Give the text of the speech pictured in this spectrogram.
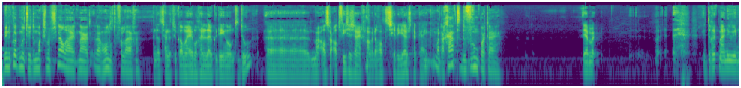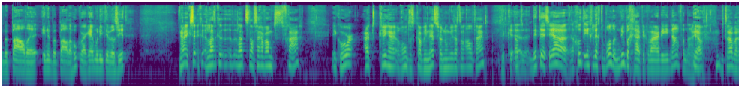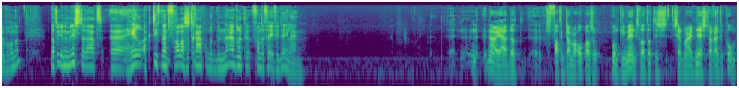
Binnenkort moeten we de maximumsnelheid naar, naar 100 verlagen. En dat zijn natuurlijk allemaal helemaal geen leuke dingen om te doen. Eh, maar als er adviezen zijn, gaan we er altijd serieus naar kijken. Maar daar gaat de Vroempartij. Ja, maar eh, u drukt mij nu in een bepaalde, in een bepaalde hoek waar ik helemaal niet in wil zitten. Nou, ik laat, ik, laat ik dan zeggen waarom ik het vraag. Ik hoor uit kringen rond het kabinet, zo noem je dat dan altijd. De- Dat- eh, dit is ja, goed ingelichte bronnen. Nu begrijp ik waar die naam vandaan komt. Ja, betrouwbare bronnen. Dat u in de ministerraad eh, heel actief bent, vooral als het gaat om het benadrukken van de VVD-lijn. N- Nou ja, dat eh, vat ik dan maar op als een compliment. Want dat is zeg maar het nest waaruit ik kom.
